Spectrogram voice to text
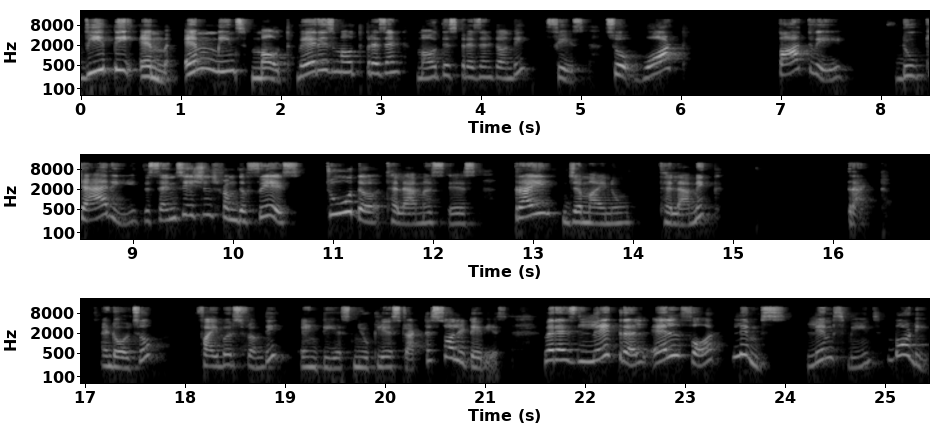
VPM. M means mouth. Where is mouth present? Mouth is present on the face. So what pathway do carry the sensations from the face to the thalamus is trigeminothalamic tract. And also fibers from the NTS, nucleus tractus solitarius. Whereas lateral, L for limbs. Limbs means body.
